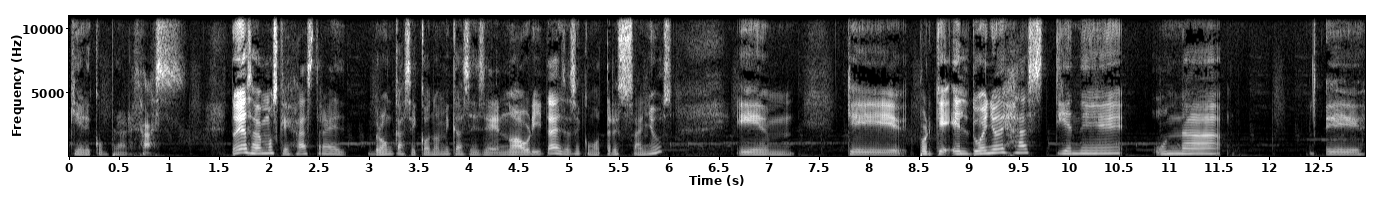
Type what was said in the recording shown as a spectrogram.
quiere comprar Haas. No, ya sabemos que Haas trae broncas económicas desde, no ahorita, desde hace como tres años. Em, que, porque el dueño de Haas tiene una... Eh,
